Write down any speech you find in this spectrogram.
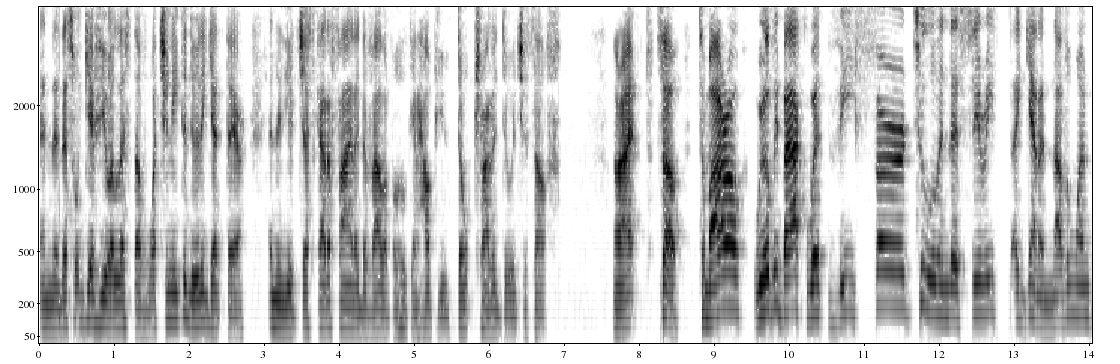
and then this will give you a list of what you need to do to get there and then you just got to find a developer who can help you don't try to do it yourself all right so tomorrow we'll be back with the third tool in this series again another one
